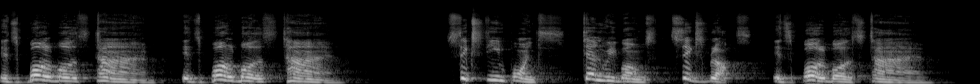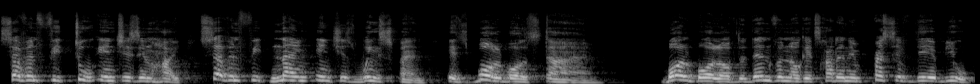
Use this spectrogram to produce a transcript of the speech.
It's Bol Bol's time. It's Bol Bol's time. 16 points, 10 rebounds, 6 blocks. It's Bol Bol's time. 7 feet 2 inches in height, 7 feet 9 inches wingspan. It's Bol Bol's time. Bol of the Denver Nuggets had an impressive debut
